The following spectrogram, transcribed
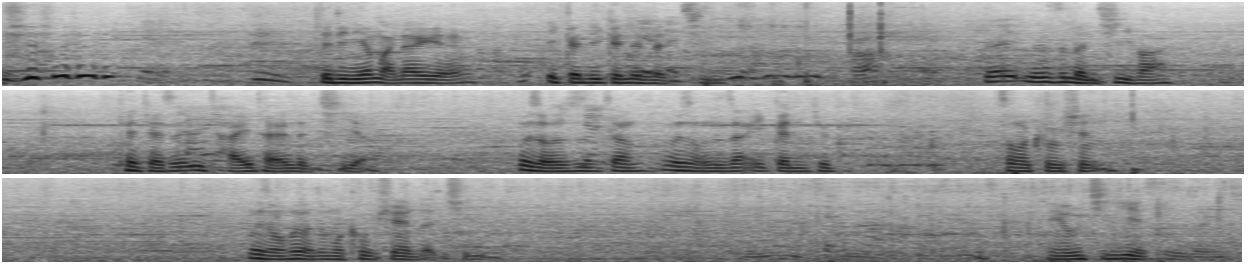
弟弟，你要买那个一根一根的冷气？啊？对，那是冷气吧？看起来是一台一台的冷气啊。为什么是这样？为什么是这样一根就这么酷炫？为什么会有这么酷炫的冷气？流机也是冷气，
